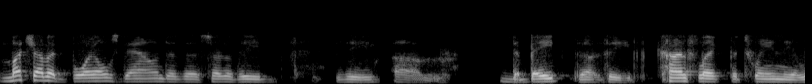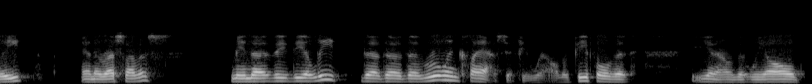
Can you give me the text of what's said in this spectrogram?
much of it boils down to the sort of the the um, debate, the the conflict between the elite and the rest of us. I mean, the the, the elite, the, the the ruling class, if you will, the people that you know that we all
